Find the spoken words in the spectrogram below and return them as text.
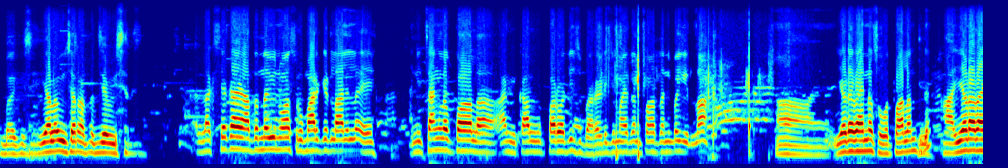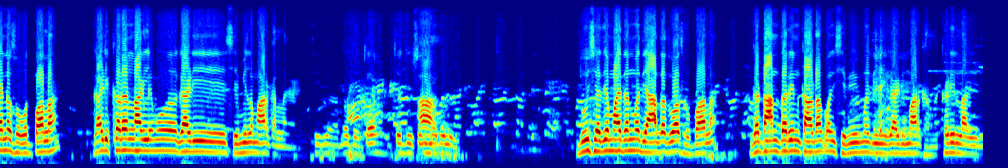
बाकी याला विचार आता जे विचार लक्ष काय आता नवीन वासरू मार्केटला आलेलं आहे. आणि चांगला पळाला आम्ही काल परवा दिवशी भराडीचे मैदान पाहताना बघितला. येडा रायना सोबत पाहिला ना तिथं? हा येडा रायना सोबत पाहिला. गाडी कडायला लागल्यामुळं गाडी सेमीला मार खाल्ला गाडी. दुसऱ्याच्या मैदानमध्ये आदात वासरू पाहिला. गट अंतरीन काढा पण सेमी मध्ये गाडी मार खाल्ला. कडी लागली.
